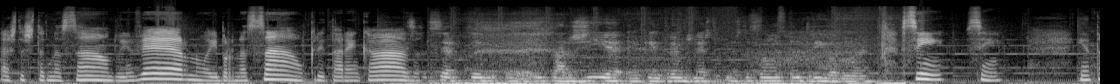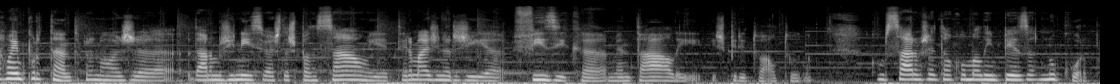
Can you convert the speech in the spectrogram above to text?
esta estagnação do inverno, a hibernação, o querer estar em casa. De certa eh, letargia em que entramos nesta, na estação anterior, não é? Sim, sim. Então é importante para nós eh, darmos início a esta expansão e ter mais energia física, mental e espiritual, tudo. Começarmos então com uma limpeza no corpo.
